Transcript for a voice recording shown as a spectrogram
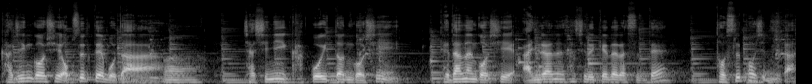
가진 것이 없을 때보다 아, 자신이 갖고 있던 것이 대단한 것이 아니라는 사실을 깨달았을 때 더 슬퍼집니다.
